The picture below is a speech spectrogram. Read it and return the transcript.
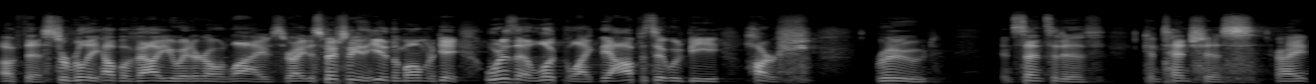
of this to really help evaluate our own lives, right? Especially in the heat of the moment. Okay, what does that look like? The opposite would be harsh, rude, insensitive, contentious, right?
